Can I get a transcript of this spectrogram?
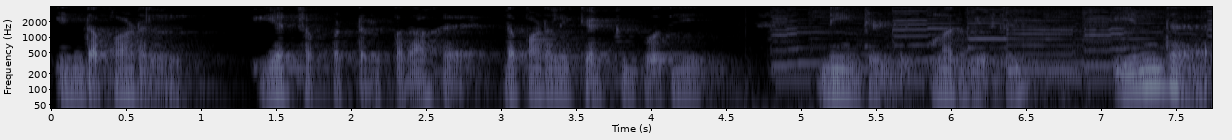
இந்த பாடல் இயற்றப்பட்டிருப்பதாக இந்த பாடலை கேட்கும் போதே நீங்கள் உணர்வீர்கள். இந்த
